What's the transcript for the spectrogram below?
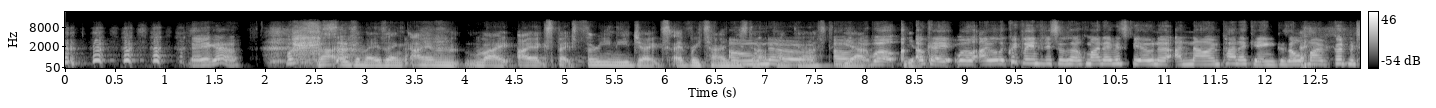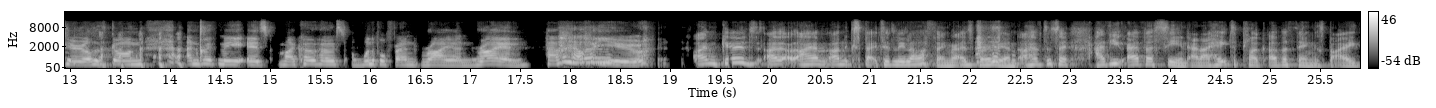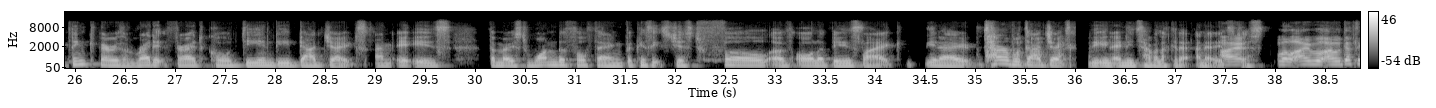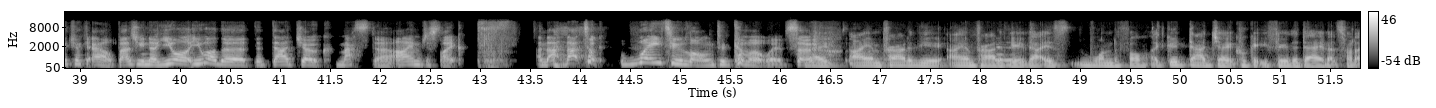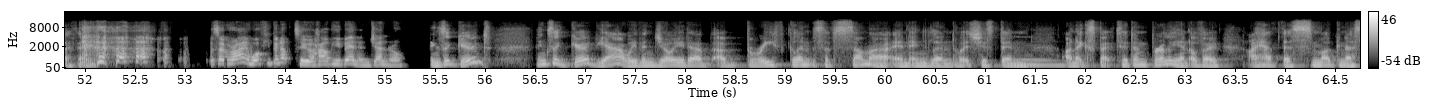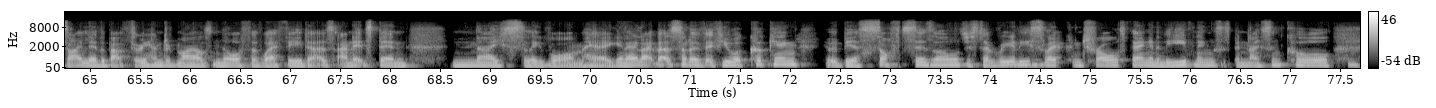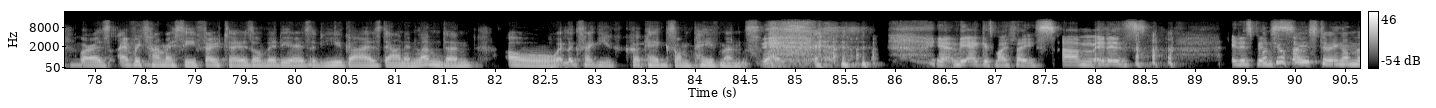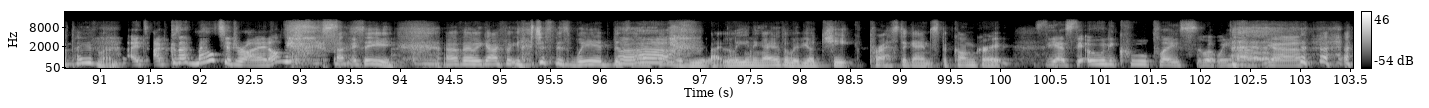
there you go. That So- is amazing. I am right. I expect three knee jokes every time you Oh start no! a podcast. Oh yeah. no. Well, yeah. okay. Well, I will quickly introduce myself. My name is Fiona, and now I'm panicking because all my good material has gone. and with me is my co-host, a wonderful friend, Ryan. Ryan, how, how are you? I'm good. I, I am unexpectedly laughing. That is brilliant. I have to say, have you ever seen? And I hate to plug other things, but I think there is a Reddit thread called D and D Dad Jokes, and it is the most wonderful thing because it's just full of all of these like you know terrible dad jokes. You need to have a look at it, and it's I- just Well, I will. I will definitely check it out. But as you know, you are you are the the dad joke master. I'm just like, pfft. and that that took way too long to come up with. So no, I am proud of you. I am proud of you. That is wonderful. A good dad joke will get you through the day. That's what I think. so Ryan, what have you been up to? How have you been in general? Things are good. Things are good. Yeah, we've enjoyed a, a brief glimpse of summer in England, which has been Mm. unexpected and brilliant. Although I have the smugness, I live about 300 miles north of where Thea does, and it's been nicely warm here. You know, like that sort of, if you were cooking, it would be a soft sizzle, just a really Mhm. slow controlled thing. And in the evenings, it's been nice and cool. Mhm. Whereas every time I see photos or videos of you guys down in London, oh, it looks like you cook eggs on pavements. Like, yeah, and the egg is my face. Um, it is. It has been What's your so. face doing on the pavement? It's because I've melted, Ryan. Obviously. I see. Oh, there we go. I thought you just this weird, bizarre thing Ah. with you like leaning over with your cheek pressed against the concrete. yeah, it's the only cool place that we have. Yeah,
